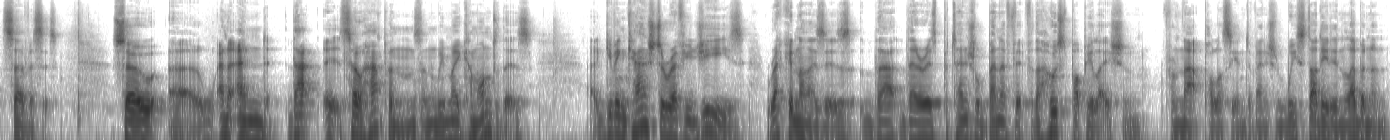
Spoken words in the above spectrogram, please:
services. So, uh, and, and that it so happens, and we may come on to this, giving cash to refugees recognizes that there is potential benefit for the host population from that policy intervention. We studied in Lebanon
